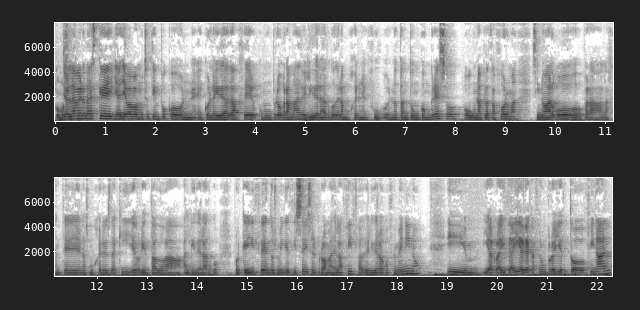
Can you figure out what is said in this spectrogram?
¿Cómo Yo surge? la verdad es que ya llevaba mucho tiempo con, eh, con la idea de hacer como un programa de liderazgo de la mujer en el fútbol, no tanto un congreso o una plataforma, sino algo para la gente, las mujeres de aquí orientado a- al liderazgo, porque hice en 2016 el programa de la FIFA de liderazgo femenino y, y a raíz de ahí había que hacer un proyecto final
